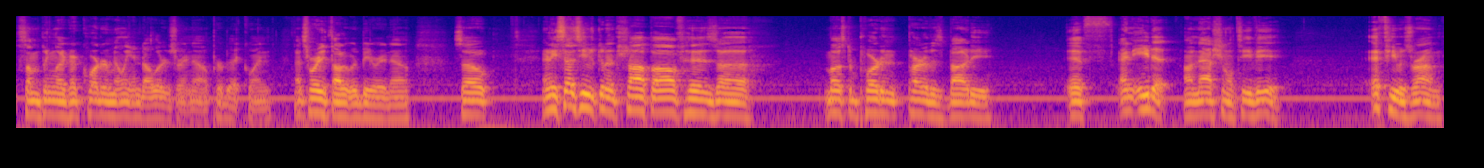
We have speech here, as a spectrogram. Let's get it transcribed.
something like a quarter million dollars right now per Bitcoin. That's where he thought it would be right now. So, and he says he was going to chop off his uh, most important part of his body if and eat it on national TV. If he was wrong,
